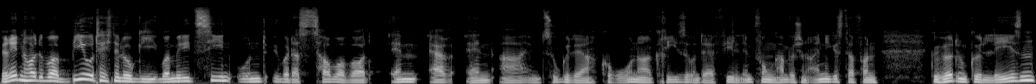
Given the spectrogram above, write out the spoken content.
Wir reden heute über Biotechnologie, über Medizin und über das Zauberwort mRNA. Im Zuge der Corona-Krise und der vielen Impfungen haben wir schon einiges davon gehört und gelesen.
